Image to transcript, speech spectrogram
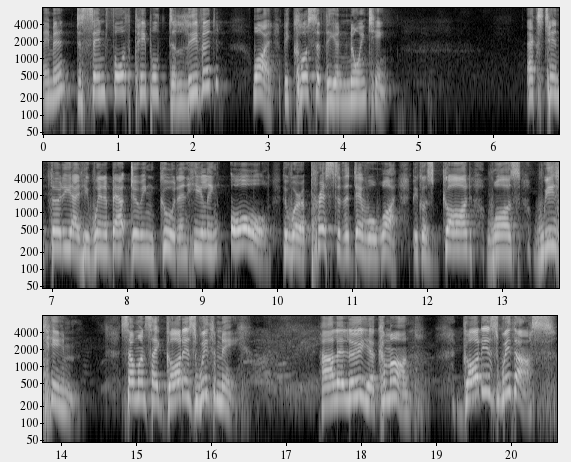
Amen. To send forth people delivered. Why? Because of the anointing. Acts 10:38 he went about doing good and healing all who were oppressed of the devil. Why? Because God was with him. Someone say God is with me. Hallelujah. Come on. God is with us.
